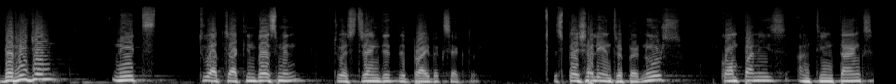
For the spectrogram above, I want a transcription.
The region needs to attract investment to strengthen the private sector, especially entrepreneurs, companies, and think tanks,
